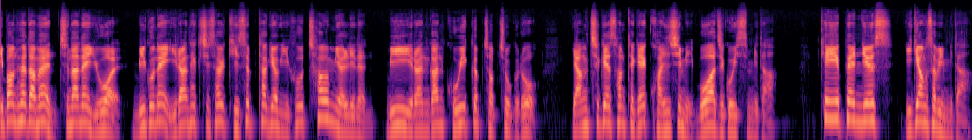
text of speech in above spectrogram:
이번 회담은 지난해 6월 미군의 이란 핵시설 기습 타격 이후 처음 열리는 미 이란 간 고위급 접촉으로 양측의 선택에 관심이 모아지고 있습니다. KFN 뉴스 이경섭입니다.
